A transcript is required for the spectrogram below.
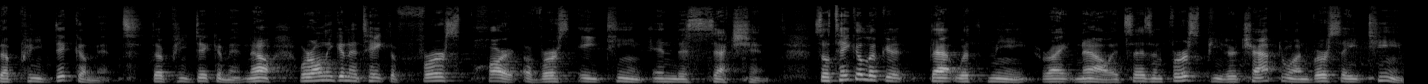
the predicament. The predicament. Now, we're only going to take the first part of verse 18 in this section. So take a look at that with me right now. It says in 1 Peter chapter 1 verse 18,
